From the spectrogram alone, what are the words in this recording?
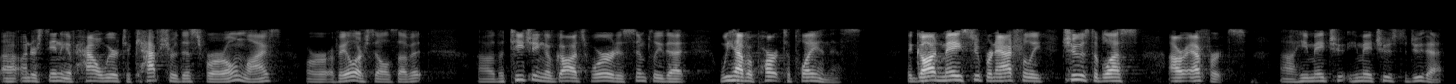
uh, understanding of how we're to capture this for our own lives or avail ourselves of it, uh, the teaching of God's Word is simply that we have a part to play in this. That God may supernaturally choose to bless our efforts. Uh, he, may cho- he may choose to do that.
